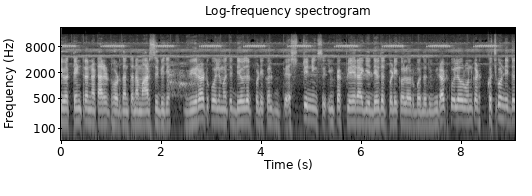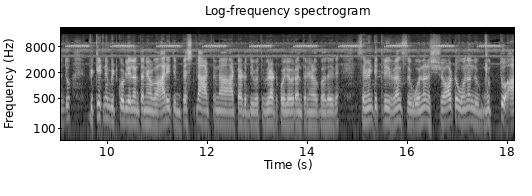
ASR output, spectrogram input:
ಐವತ್ತೆಂಟರನ್ನ ಟಾರ್ಗೆಟ್ ಹೊಡೆದಂಥ ನಮ್ಮ ಆರ್ ಸಿ ಬಿಗೆ. ವಿರಾಟ್ ಕೊಹ್ಲಿ ಮತ್ತು Devdutt Padikkal best innings, impact player ಆಗಿ ದೇವದತ್ ಪಡಿಕಲ್ ಅವರು ಬಂದದ್ದು. ವಿರಾಟ್ ಕೊಹ್ಲಿ ಅವರು ಒಂದು ಕಡೆ ಕಚ್ಕೊಂಡಿದ್ದದ್ದು ವಿಕೆಟ್ನ ಬಿಟ್ಕೊಡ್ಲಿಲ್ಲ ಅಂತಲೇ ಹೇಳ್ಬೋದು. ಆ ರೀತಿ ಬೆಸ್ಟ್ನ ಆಟನ ಆಟ ಆಡೋದು ಇವತ್ತು ವಿರಾಟ್ ಕೊಹ್ಲಿ ಅವರು ಅಂತಲೇ ಹೇಳ್ಬೋದಾಗಿದೆ. ಸೆವೆಂಟಿ ತ್ರೀ ರನ್ಸ್ ಒಂದೊಂದು ಶಾಟು ಒಂದೊಂದು ಮುತ್ತು, ಆ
